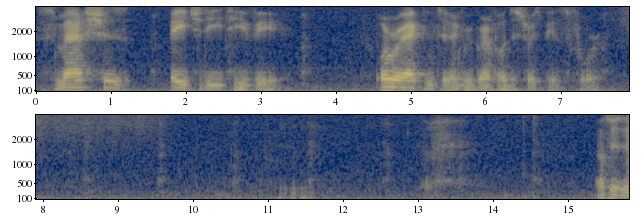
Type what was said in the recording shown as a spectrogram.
Smashes HD TV. Or reacting to Angry Grandpa Destroys PS4. I'll this.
